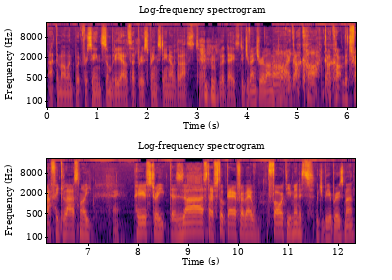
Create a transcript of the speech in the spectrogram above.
at the moment, but for seeing somebody else at Bruce Springsteen over the last uh, couple of days. Did you venture along? Oh. I got caught. Got caught in the traffic last night. Okay. Pearse Street, disaster. Stuck there for about forty minutes. Would you be a Bruce man?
